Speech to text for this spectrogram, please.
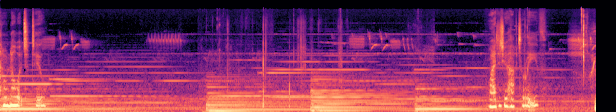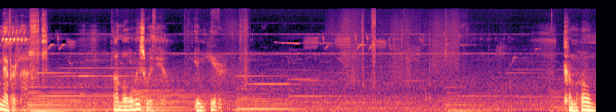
I don't know what to do. Why did you have to leave? I never left. I'm always with you, in here. Come home.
